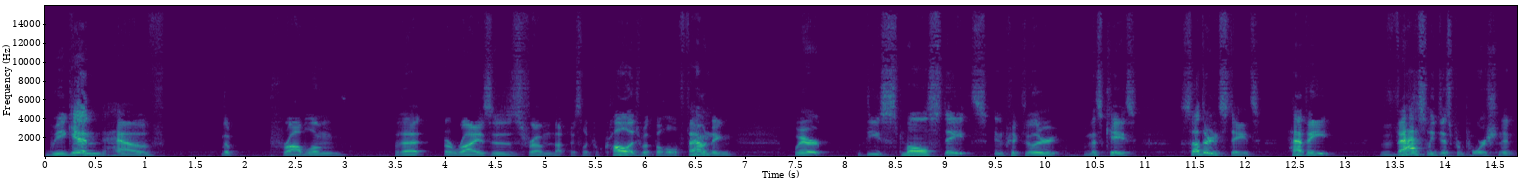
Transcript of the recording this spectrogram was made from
we again have the problem that arises from not just electoral college but the whole founding, where these small states, in particular, in this case, southern states, have a vastly disproportionate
